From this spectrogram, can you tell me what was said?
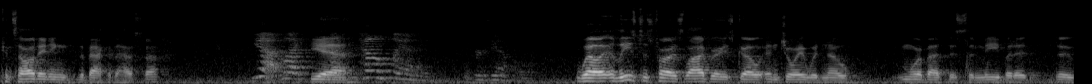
Consolidating the back of the house stuff? Yeah, like, Yeah. like town planning, for example. Well, at least as far as libraries go, and Joy would know more about this than me, but it, the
